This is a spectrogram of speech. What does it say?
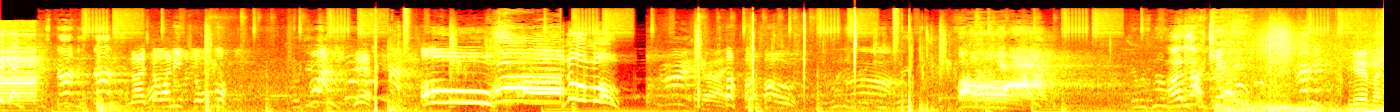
again. It's done, it's done. Nice, go on each, go one more. What? Yeah. Oh! Oh, normal. Oh! I like it. Yeah, man.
